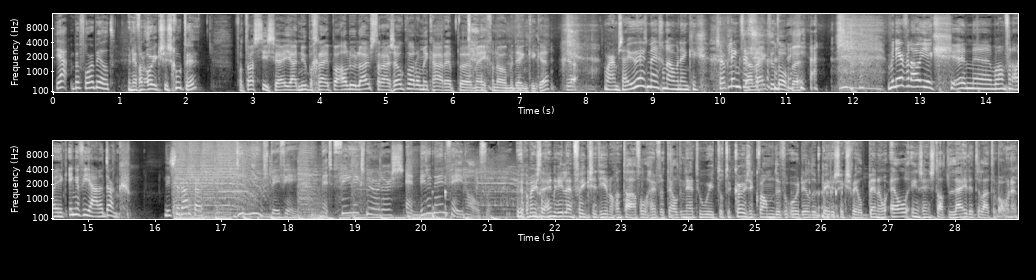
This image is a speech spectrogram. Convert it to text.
ja, bijvoorbeeld. Meneer Van Ooyeks is goed, hè? Fantastisch, hè? Ja, nu begrijpen al uw luisteraars ook waarom ik haar heb uh, meegenomen, denk ik, hè? Ja. Waarom zij u heeft meegenomen, denk ik. Zo klinkt het. Daar lijkt het op, hè? ja. Meneer Van Ooyek en uh, Bram van Ooyek, Inge Vianen, dank. Niet te danken. Nieuwsbv met Felix Murders en Willemijn Veenhoven. Burgemeester Henry Lenfrink zit hier nog aan tafel. Hij vertelde net hoe hij tot de keuze kwam... de veroordeelde pedoseksueel Benno L. in zijn stad Leiden te laten wonen.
